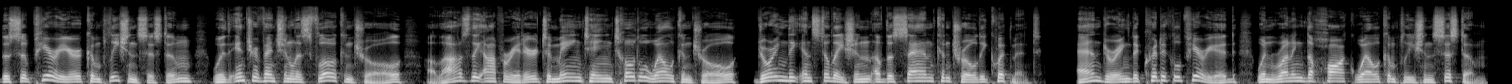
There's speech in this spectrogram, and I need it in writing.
The superior completion system with interventionless flow control allows the operator to maintain total well control during the installation of the sand control equipment and during the critical period when running the HAWC well completion system.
